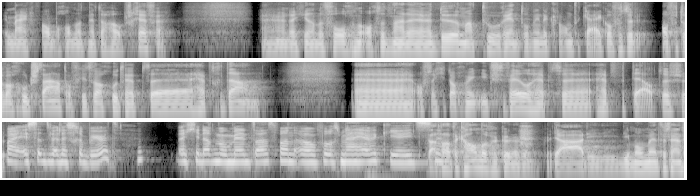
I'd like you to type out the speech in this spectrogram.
in mijn geval begon dat met de hoop Scheffer. Uh, dat je dan de volgende ochtend naar de deurmat toe rent om in de krant te kijken of het er, of het er wel goed staat, of je het wel goed hebt, hebt gedaan. Of dat je toch weer iets te veel hebt, hebt verteld. Dus, maar is dat wel eens gebeurd? Dat je dat moment had van, oh, volgens mij heb ik hier iets... Dat had ik handiger kunnen doen. Ja, die, die, die momenten zijn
